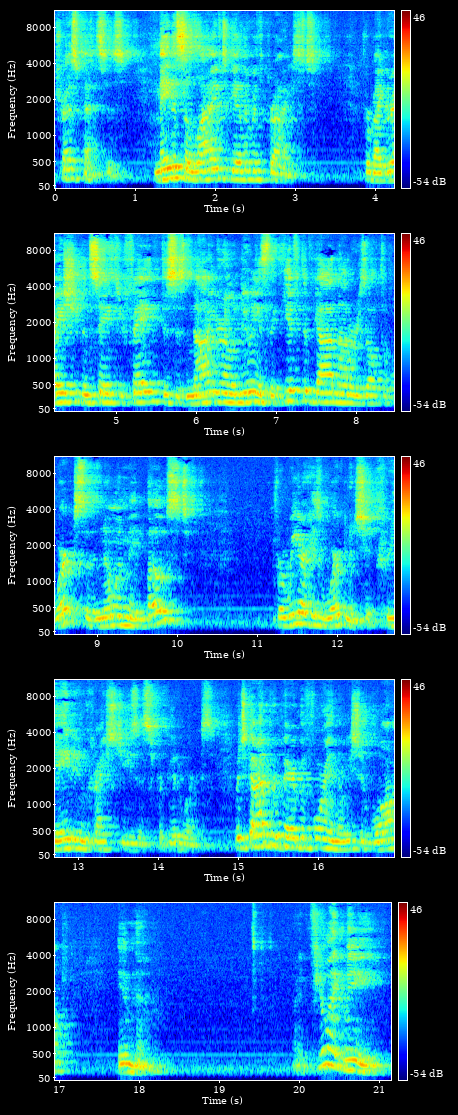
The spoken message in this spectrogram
trespasses, made us alive together with Christ. For by grace you've been saved through faith. This is not your own doing, it's the gift of God, not a result of works, so that no one may boast. For we are his workmanship, created in Christ Jesus for good works, which God prepared beforehand that we should walk in them. Right? If you're like me,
